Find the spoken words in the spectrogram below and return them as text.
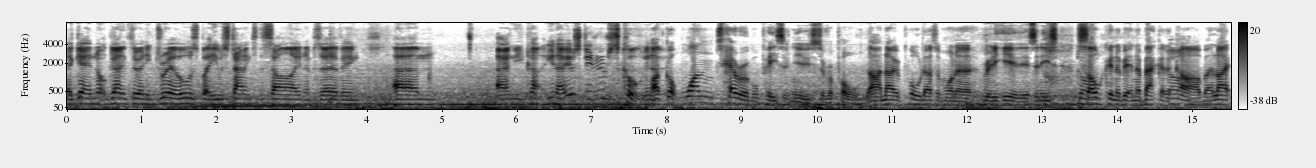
again, not going through any drills, but he was standing to the side and observing. Um, and you can't, you know, it was it was cool. You know, I've got one terrible piece of news to report. I know Paul doesn't want to really hear this, and he's sulking a bit in the back of the Go car. on. But like,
